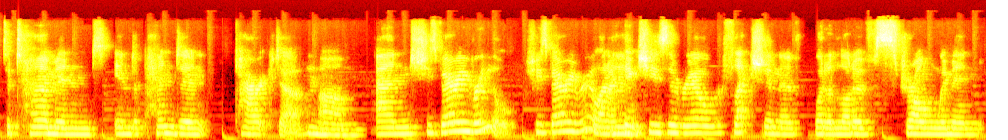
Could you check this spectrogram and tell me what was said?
determined, independent, character mm. um, and she's very real she's very real and mm. i think she's a real reflection of what a lot of strong women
